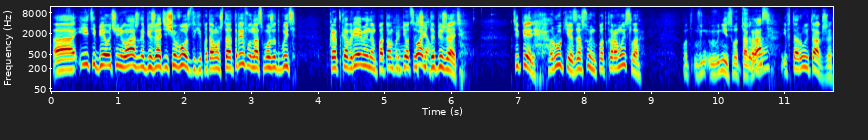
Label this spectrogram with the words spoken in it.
А, и тебе очень важно бежать еще в воздухе, потому что отрыв у нас может быть кратковременным, потом придется понял. чуть добежать. Теперь руки засунь под коромысло, вот вниз вот так, Всё, раз, да. и вторую также.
